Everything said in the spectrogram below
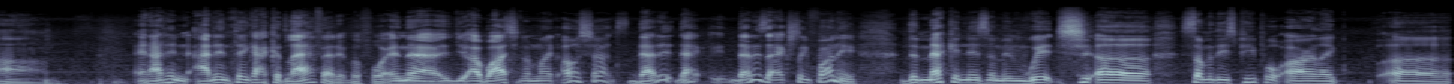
Um, and I didn't, I didn't think I could laugh at it before. And then I, I watched it, I'm like, oh shucks, that is that that is actually funny. The mechanism in which uh, some of these people are like uh,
